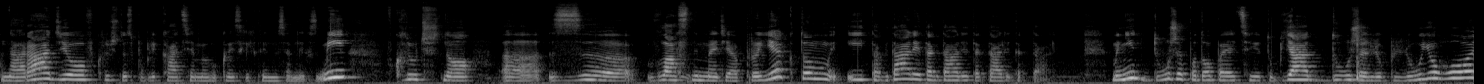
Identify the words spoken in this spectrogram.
на радіо, включно з публікаціями в українських та іноземних ЗМІ, включно е, з власним медіапроєктом і так далі, так далі, так далі, так далі. Мені дуже подобається YouTube. Я дуже люблю його,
